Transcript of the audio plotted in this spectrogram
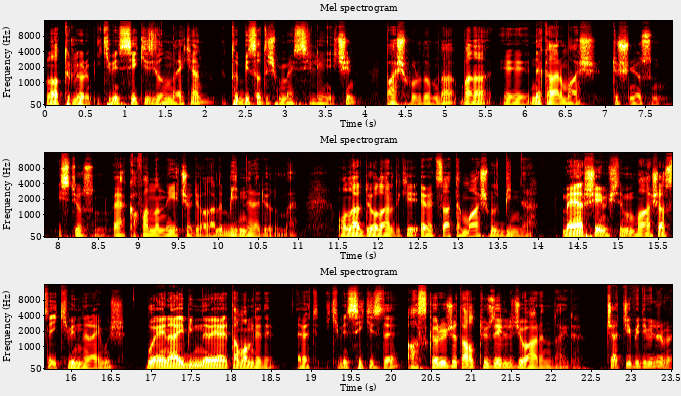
bunu hatırlıyorum. 2008 yılındayken tıbbi satış mümessilliği için başvurduğumda bana e, ne kadar maaş düşünüyorsun, istiyorsun veya kafandan ne geçiyor diyorlardı. 1000 lira diyordum ben. Onlar diyorlardı ki evet zaten maaşımız 1000 lira. Meğer şeymiş değil mi? Maaş aslında 2000 liraymış. Bu enayi 1000 liraya tamam dedi. Evet 2008'de asgari ücret 650 civarındaydı. ChatGPT bilir mi?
